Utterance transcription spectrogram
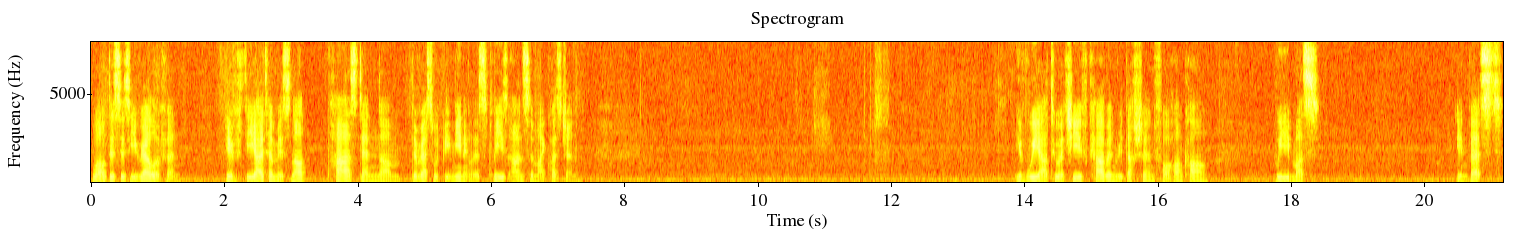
While this is irrelevant, if the item is not passed, then um, the rest would be meaningless. Please answer my question. If we are to achieve carbon reduction for Hong Kong, we must invest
